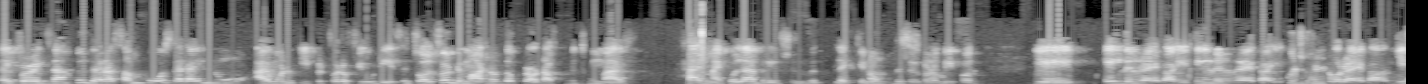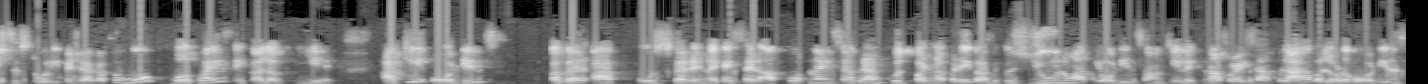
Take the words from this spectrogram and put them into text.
Like for example, there are some posts that I know I want to keep it for a few days. It's also demand of the product with whom I've had my collaboration with. Like you know, this is gonna be for ये एक दिन रहेगा, ये तीन दिन रहेगा, ये कुछ घंटों रहेगा, ये सिर्फ़ स्टोरी पे जाएगा. तो वो वर्क वाइज एक अलग ये है. आपकी ऑडियंस अगर आप पोस्ट कर रहे हैं लाइक आई सेड आपको अपना इंस्टाग्राम खुद पढ़ना पड़ेगा बिकॉज़ यू नो आपकी ऑडियंस कहाँ की है. Like now for example I have a lot of audience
